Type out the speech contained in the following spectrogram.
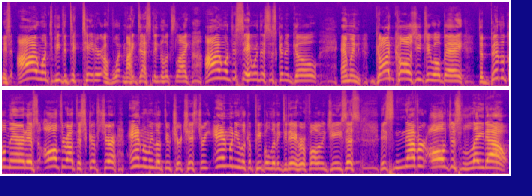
is I want to be the dictator of what my destiny looks like. I want to say where this is going to go. And when God calls you to obey, the biblical narratives all throughout the scripture, and when we look through church history, and when you look at people living today who are following Jesus, it's never all just laid out.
